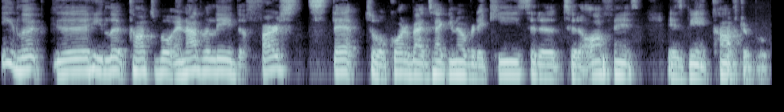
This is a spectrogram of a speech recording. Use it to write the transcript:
He looked good. He looked comfortable, and I believe the first step to a quarterback taking over the keys to the to the offense is being comfortable.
